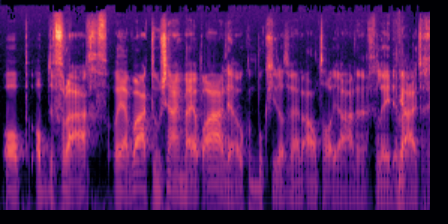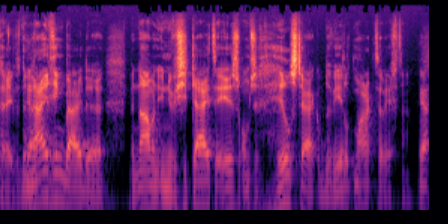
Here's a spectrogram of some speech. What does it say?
op, op de vraag: ja, waartoe zijn wij op aarde? Ook een boekje dat wij een aantal jaren geleden hebben uitgegeven. De neiging bij de, met name de universiteiten, is om zich heel sterk op de wereldmarkt te richten. Ja.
